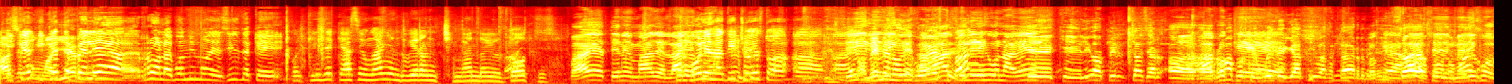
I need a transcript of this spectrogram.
Vaya, ¿y qué, como y qué te pelea Rola? Vos mismo decís de que... Porque dice que hace un año anduvieron chingando ellos dos. dice. Vaya, tiene más del año. Pero vos que- les has dicho esto a, a, a Sí, él. A mí me lo dijo ajá, este. Sí, le dijo una vez. Que, que le ibas a pedir chance a, a, Ajá, a Roma porque, porque- Wilder ya te iba a sacar Porque el ajá, sábado. este, me, dijo,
